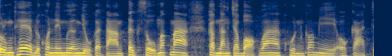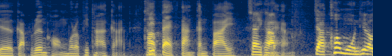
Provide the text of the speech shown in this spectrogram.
กรุงเทพหรือคนในเมืองอยู่ก็ตามตึกสูงมาก ๆกำลังจะบอกว่าคุณก็มีโอกาสเจอกับเรื่องของมลพิษทางอากาศครับที่แตกต่างกันไป ใช่ครับนะจากข้อมูลที่เรา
